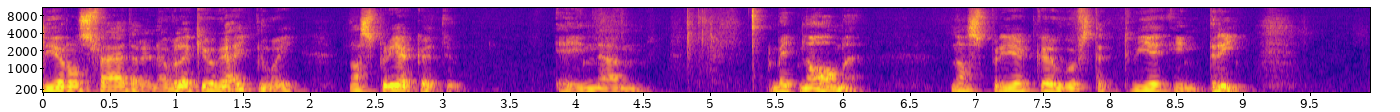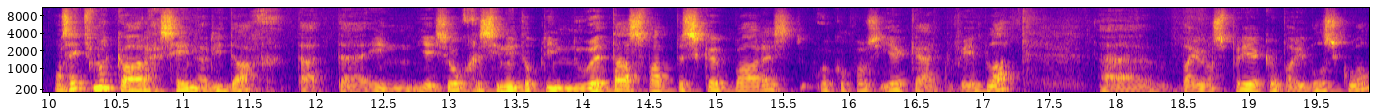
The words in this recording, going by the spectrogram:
leer ons verder en nou wil ek jou weer uitnooi na Spreuke toe. En ehm um, met name na Spreuke hoofstuk 2 en 3. Ons het vir mekaar gesê nou die dag dat uh, en jy sou gesien het op die notas wat beskikbaar is ook op ons e-kerk webblad uh by ons Spreuke Bybelskool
